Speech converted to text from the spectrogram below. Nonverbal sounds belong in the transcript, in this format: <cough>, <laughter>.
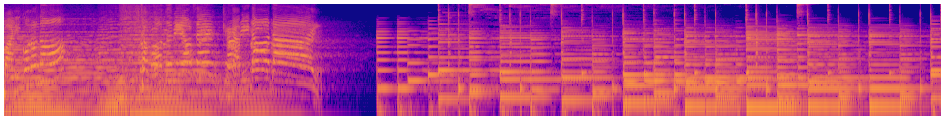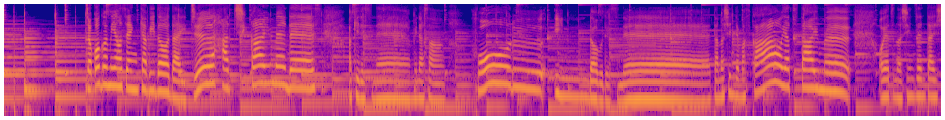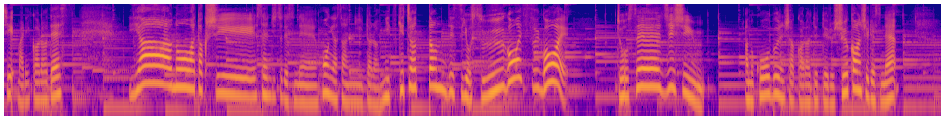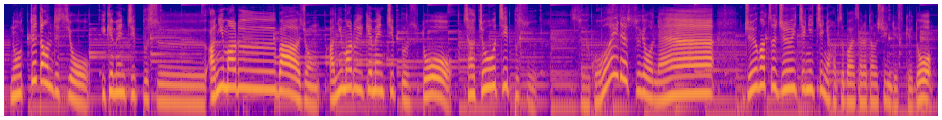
マリコロのチョコ組温泉キャビどうチョコ組汚染キャビ同第18回目です。秋ですね。皆さんフォールインラブですね。楽しんでますか？おやつタイム。おやつの親善大使マリコロです。いやーあの私先日ですね本屋さんにいたら見つけちゃったんですよ。すごいすごい。女性自身あの公文社から出てる週刊誌ですね。載ってたんですよ。イケメンチップス。アニマルバージョン。アニマルイケメンチップスと社長チップス。すごいですよね。10月11日に発売されたらしいんですけど。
